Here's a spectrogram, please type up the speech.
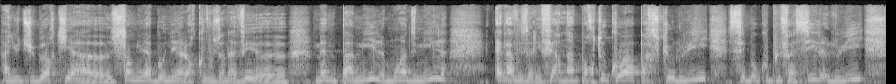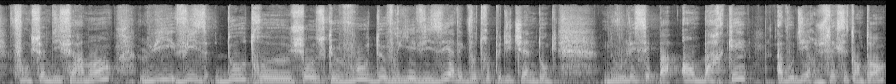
un youtubeur qui a 100 euh, 000 abonnés alors que vous en avez euh, même pas 1000, moins de 1000, eh ben vous allez faire n'importe quoi parce que lui, c'est beaucoup plus facile. Lui fonctionne différemment. Lui vise d'autres choses que vous devriez viser avec votre petite chaîne. Donc, ne vous laissez pas embarquer à vous dire, je sais que c'est tentant,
